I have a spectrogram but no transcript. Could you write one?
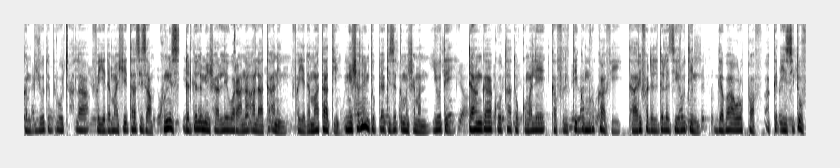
kan biyyoota biroo caalaa fayyadamaa ishee taasisa. Kunis daldala meeshaalee waraanaa alaa ta'aniin fayyadamaa taati. Meeshaaleen Itoophiyaa keessatti oomishaman yoo ta'e daangaa kootaa tokko malee kaffaltii gumrukaa fi taarifa daldala zeerootiin gabaa Awurooppaaf akka dhiyeessituuf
